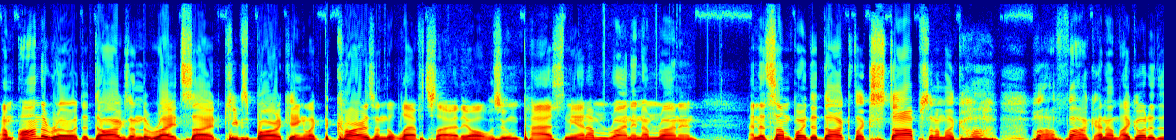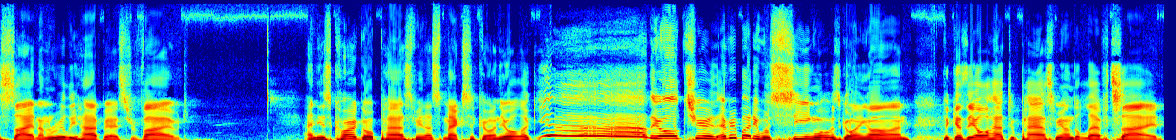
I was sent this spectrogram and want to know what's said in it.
I'm on the road. The dog's on the right side, keeps barking. Like the car's on the left side. They all zoom past me, and I'm running. I'm running. And at some point, the dog like stops, and I'm like, oh, oh fuck. And I'm, I go to the side, and I'm really happy I survived. And these cars go past me. That's Mexico, and they're all like, yeah! They all cheered. Everybody was seeing what was going on because they all had to pass me on the left side.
